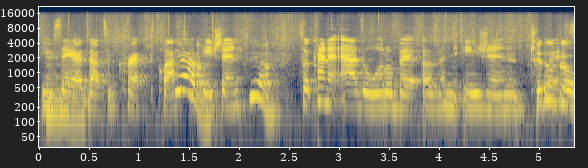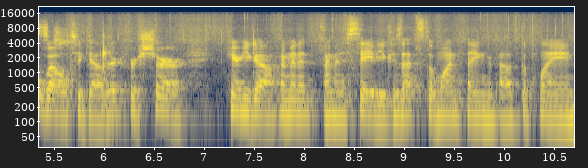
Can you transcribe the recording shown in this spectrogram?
you say that's a correct classification? Mm-hmm. Yeah. So it kind of adds a little bit of an Asian twist. It'll go well together for sure. Here you go. I'm gonna I'm gonna save you because that's the one thing about the plane.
